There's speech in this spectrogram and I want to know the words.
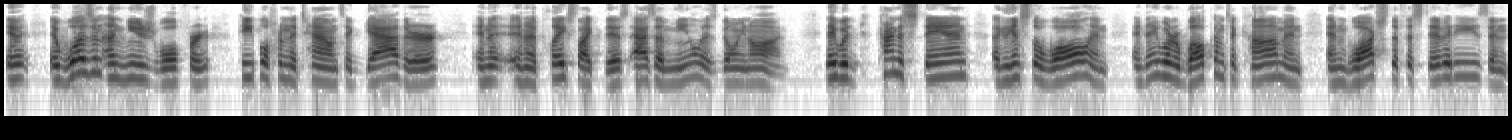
It, it wasn't unusual for people from the town to gather in a, in a place like this as a meal is going on. They would kind of stand against the wall and, and they were welcome to come and, and watch the festivities and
